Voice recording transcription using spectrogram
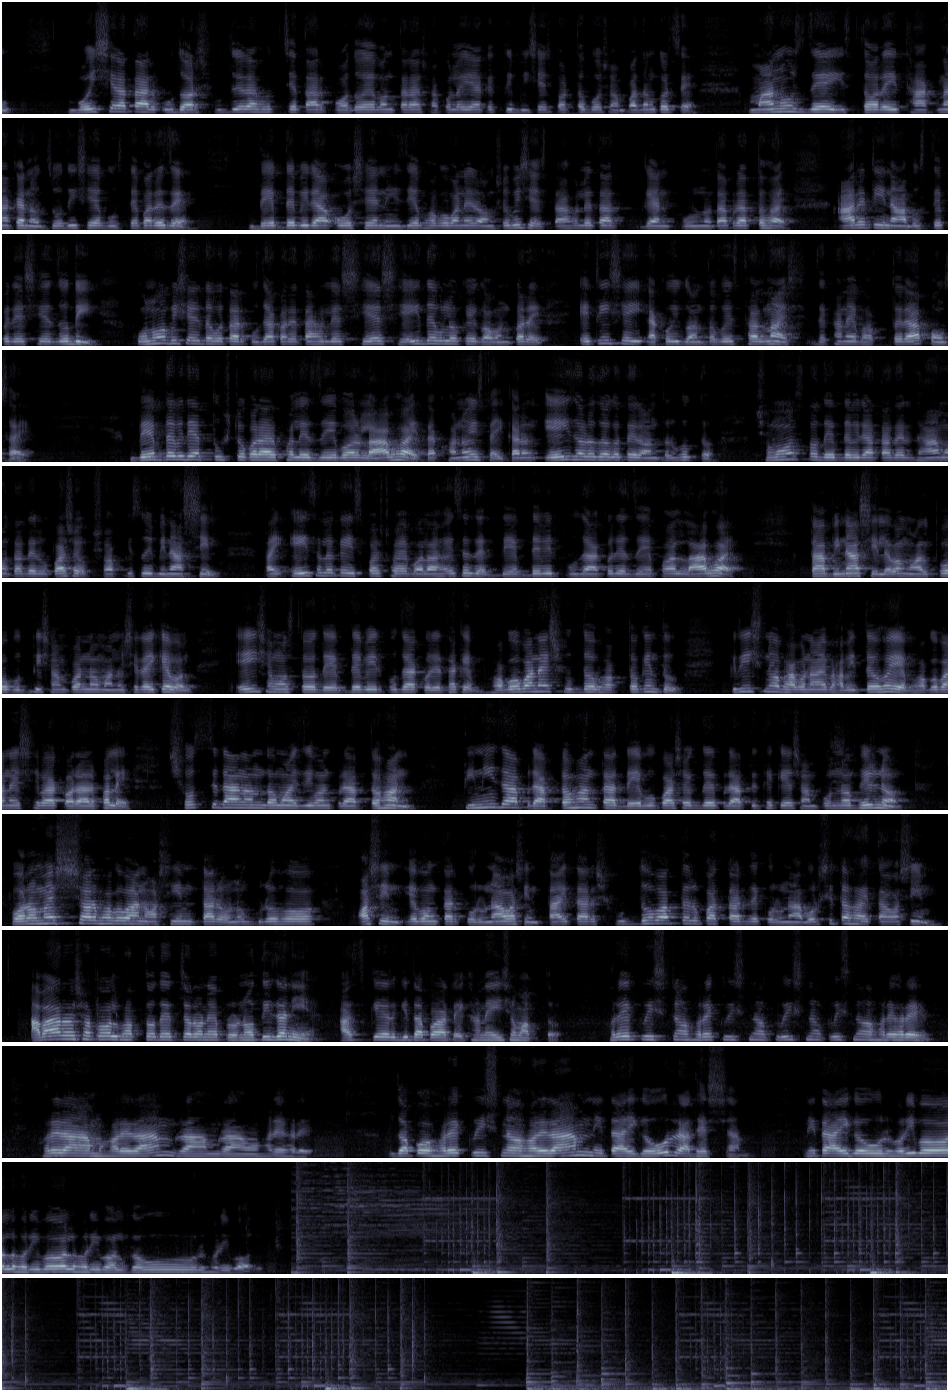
বৈশ্যেরা তার উদর, শূদ্রেরা হচ্ছে তার পদ এবং তারা সকলেই এক একটি বিশেষ কর্তব্য সম্পাদন করছে। মানুষ যে স্তরেই থাক না কেন, যদি সে বুঝতে পারে যে দেবদেবীরা ও সে নিজে ভগবানের অংশবিশেষ, তাহলে তার জ্ঞান পূর্ণতা প্রাপ্ত হয়। আর এটি না বুঝতে পেরে সে যদি কোনো বিশেষ দেবতার পূজা করে, তাহলে সে সেই দেবলোকে গমন করে। এটি সেই একই গন্তব্যস্থল নয়, যেখানে ভক্তরা পৌঁছায়। দেবদেবীদের তুষ্ট করার ফলে যে বর লাভ হয় তা ক্ষণস্থায়ী, কারণ এই জড়জগতের অন্তর্ভুক্ত। সমস্ত দেবদেবীরা তাদের ধাম ও তাদের উপাসক সব কিছুই বিনাশশীল। তাই এই শ্লোকে স্পষ্টভাবে বলা হয়েছে যে, দেবদেবীর পূজা করে যে ফল লাভ হয় তা বিনাশীল এবং অল্প বুদ্ধিসম্পন্ন মানুষেরাই কেবল এই সমস্ত দেবদেবীর পূজা করে থাকে। ভগবানের শুদ্ধ ভক্ত কিন্তু কৃষ্ণ ভাবনায় ভাবিত হয়ে ভগবানের সেবা করার ফলে সচ্চিদানন্দময় জীবন প্রাপ্ত হন। তিনি যা প্রাপ্ত হন তা দেব উপাসকদের প্রাপ্তি থেকে সম্পূর্ণ ভিন্ন। পরমেশ্বর ভগবান অসীম, তার অনুগ্রহ অসীম এবং তার করুণা অসীম। তাই তার শুদ্ধ ভক্তের উপর তার যে করুণা বর্ষিত হয় তা অসীম। আবারও সকল ভক্তদের চরণে প্রণতি জানিয়ে আজকের গীতা পাঠ এখানেই সমাপ্ত। হরে কৃষ্ণ হরে কৃষ্ণ কৃষ্ণ কৃষ্ণ, হরে হরে। হরে রাম হরে রাম রাম রাম, হরে হরে। জপ হরে কৃষ্ণ, হরে রাম, নিতাই গৌর রাধেশ্যাম নিতাই গৌর, হরিবল হরিবল হরিবল গৌর, হরিবল।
